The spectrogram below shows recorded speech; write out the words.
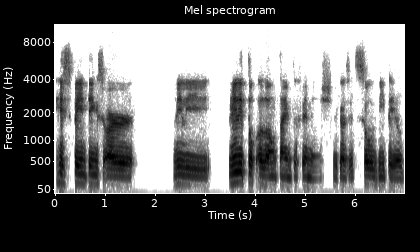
his paintings are really really took a long time to finish because it's so detailed.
